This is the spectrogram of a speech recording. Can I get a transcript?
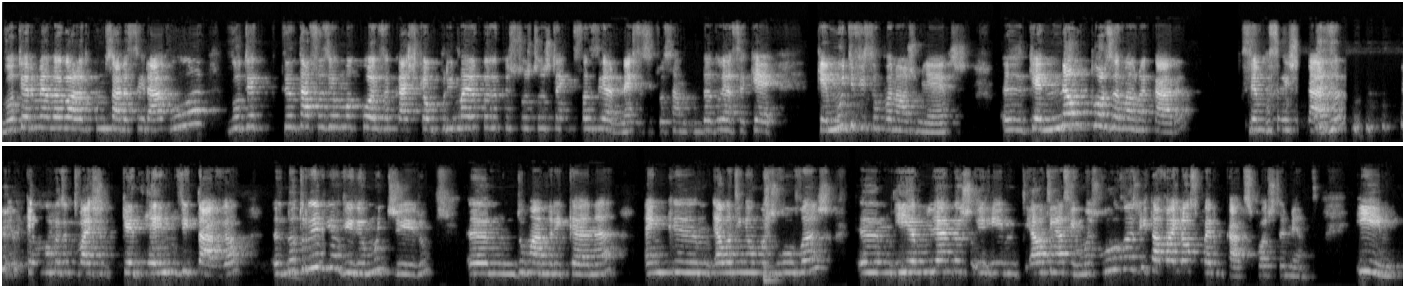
vou ter medo agora de começar a sair à rua, vou ter que tentar fazer uma coisa que acho que é a primeira coisa que as pessoas têm que fazer nesta situação da doença, que é, que é muito difícil para nós mulheres, eh, que é não pôr a mão na cara, sempre que saís de casa, que é uma coisa que vais, que é, é inevitável. No outro dia vi um vídeo muito giro um, eh, de uma americana em que ela tinha umas luvas um, e a mulher das, e, ela tinha assim umas luvas e estava a ir ao supermercado, supostamente. E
